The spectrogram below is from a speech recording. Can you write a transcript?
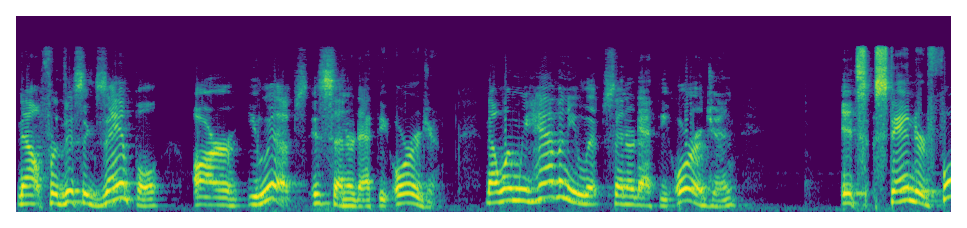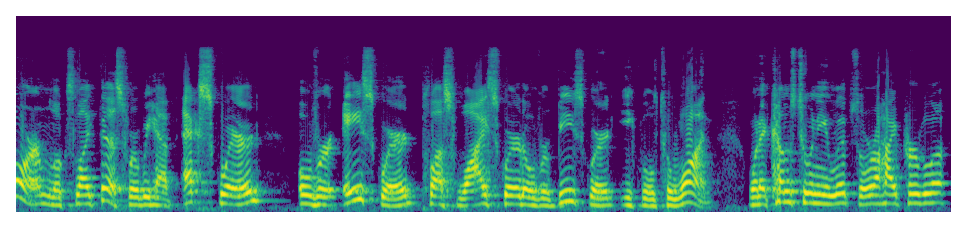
Now, for this example, our ellipse is centered at the origin. Now, when we have an ellipse centered at the origin, its standard form looks like this, where we have x squared over a squared plus y squared over b squared equal to 1. When it comes to an ellipse or a hyperbola,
